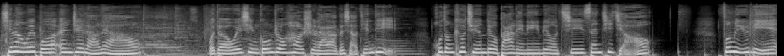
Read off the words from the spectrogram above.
新浪微博 NJ 聊聊，我的微信公众号是聊聊的小天地，互动 Q 群六八零零六七三七九，风里雨里。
